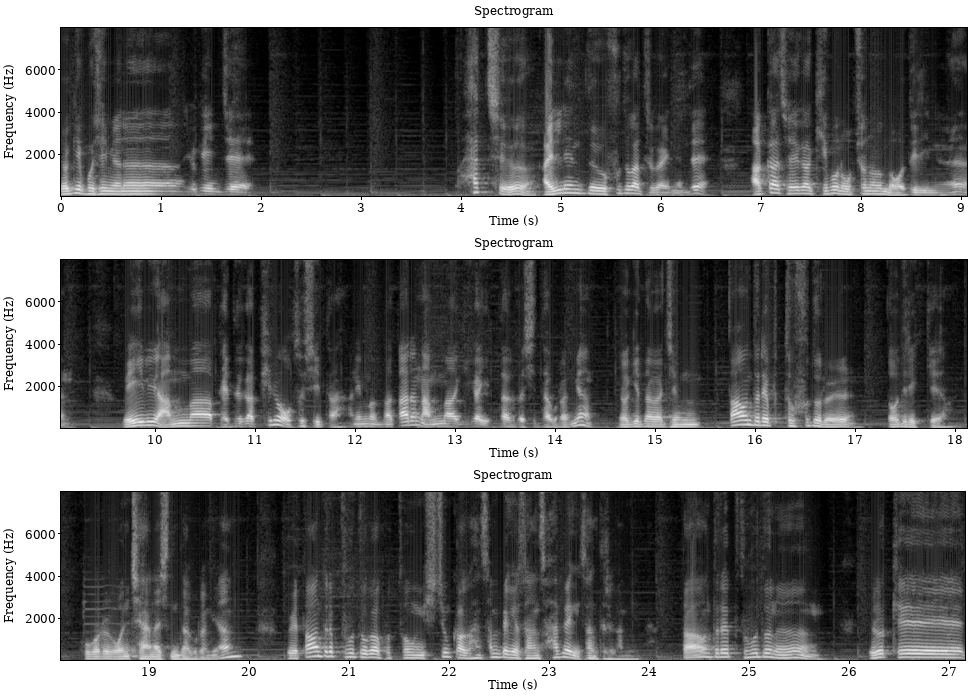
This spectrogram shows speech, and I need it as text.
여기 보시면은 여기 이제 하츠 아일랜드 후드가 들어가 있는데 아까 저희가 기본 옵션으로 넣어드리는 웨이비 안마 베드가 필요 없으시다. 아니면 나 다른 안마기가 있다 그러시다 그러면 여기다가 지금 다운드래프트 후드를 넣어드릴게요. 그거를 원치 않으신다 그러면 그 다운드래프트 후드가 보통 시중가가 한 300에서 한 400 이상 들어갑니다. 다운드래프트 후드는 이렇게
